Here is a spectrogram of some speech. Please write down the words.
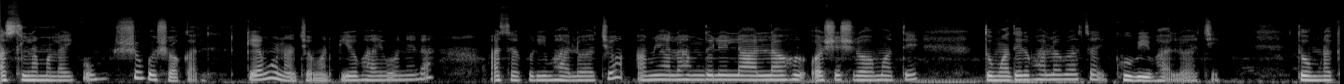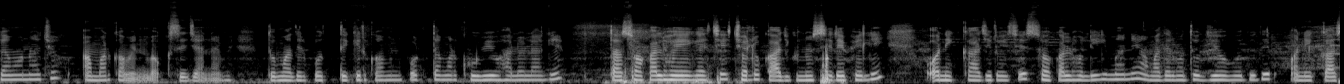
আসসালামু আলাইকুম, শুভ সকাল। কেমন আছো আমার প্রিয় ভাই বোনেরা আশা করি ভালো আছো। আমি আলহামদুলিল্লাহ আল্লাহর অশেষ রহমতে তোমাদের ভালোবাসায় খুবই ভালো আছি। তোমরা কেমন আছো? আমার কমেন্ট বক্সে জানাবে। তোমাদের প্রত্যেকের কমেন্ট পড়তে আমার খুবই ভালো লাগে। তা সকাল হয়ে গেছে, চলো কাজগুলো সেরে ফেলি। অনেক কাজ রয়েছে, সকাল হলেই মানে আমাদের মতো গৃহবধূদের অনেক কাজ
